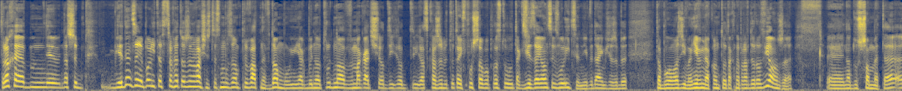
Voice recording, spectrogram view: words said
Trochę, mm, e, znaczy, jedyne co mnie boli to jest trochę to, że no właśnie, że to jest muzeum prywatne w domu i jakby no trudno wymagać od, od Jacka, żeby tutaj wpuszczał po prostu tak zwiedzających z ulicy. Nie wydaje mi się, żeby to było możliwe. Nie wiem, jak on to tak naprawdę rozwiąże e, na dłuższą metę. E,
